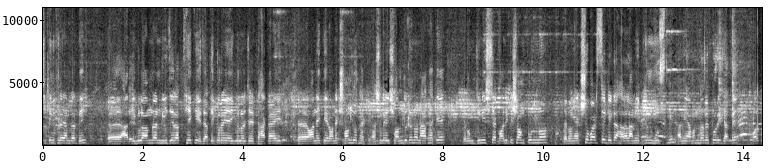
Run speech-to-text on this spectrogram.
চিকেন ফ্রাই আমরা দিই। আর এগুলো আমরা নিজেরা থেকে যাতে করে এইগুলো যে ঢাকায় অনেকের অনেক সন্দেহ থাকে। আসলে এই সন্দেহ যেন না থাকে এবং জিনিসটা কোয়ালিটি সম্পূর্ণ এবং একশো পার্সেন্ট এটা হালাল। আমি একজন মুসলিম, আমি এমনভাবে করি যাতে অল্প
